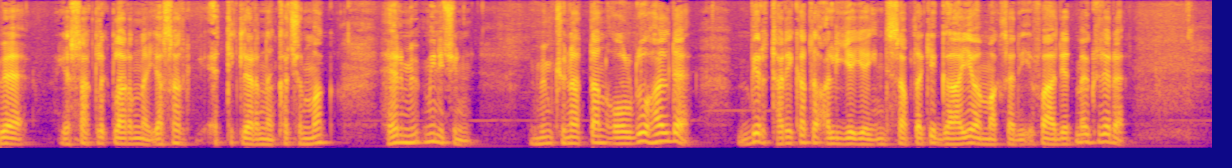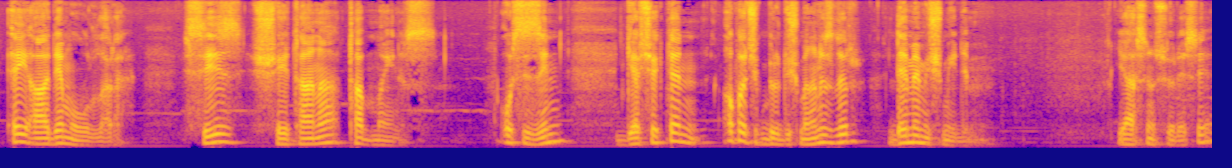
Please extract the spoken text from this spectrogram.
ve yasaklıklarına, yasak ettiklerinden kaçınmak her mümin için mümkünattan olduğu halde bir tarikat-ı aliyeye intisaptaki gaye ve maksadı ifade etmek üzere Ey Adem oğulları siz şeytana tapmayınız. O sizin gerçekten apaçık bir düşmanınızdır dememiş miydim? Yasin suresi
